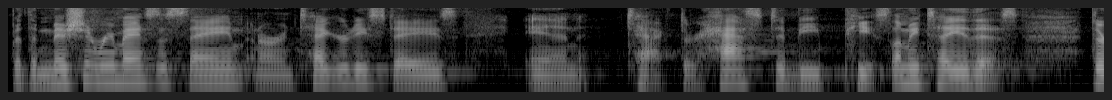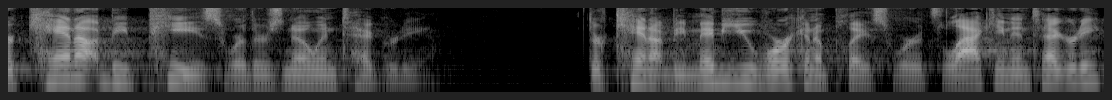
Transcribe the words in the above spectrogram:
But the mission remains the same and our integrity stays intact. There has to be peace. Let me tell you this there cannot be peace where there's no integrity. There cannot be. Maybe you work in a place where it's lacking integrity.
